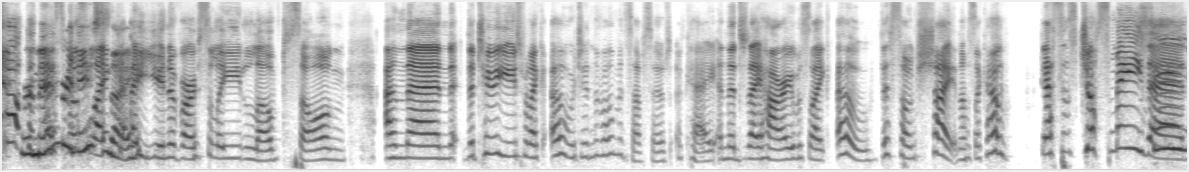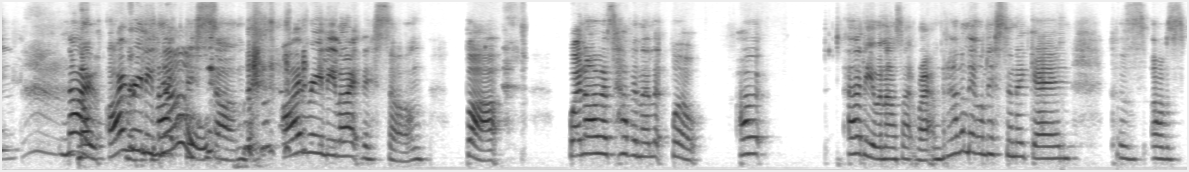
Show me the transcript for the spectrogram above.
thought that Remember this was this, like though? a universally loved song. And then the two of you were like, oh, we're doing the Moments episode. Okay. And then today Harry was like, oh, this song's shite. And I was like, oh, guess it's just me then. No, I really like this song. I really like this song, but when I was having a look, well, I earlier when I was like, right, I'm gonna have a little listen again because I was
